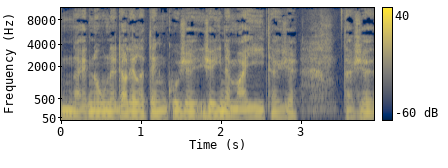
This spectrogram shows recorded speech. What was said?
najednou nedali letenku, že, že ji nemají, takže takže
